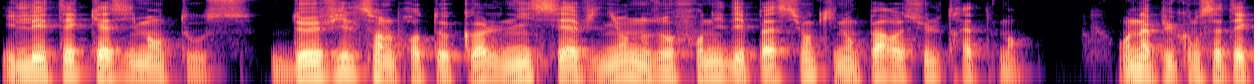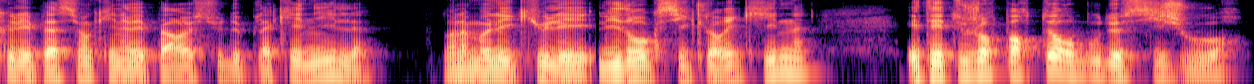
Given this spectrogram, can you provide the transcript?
ils l'étaient quasiment tous. Deux villes sans le protocole, Nice et Avignon, nous ont fourni des patients qui n'ont pas reçu le traitement on a pu constater que les patients qui n'avaient pas reçu de plaquenil, dont la molécule est l'hydroxychloroquine, étaient toujours porteurs au bout de 6 jours,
